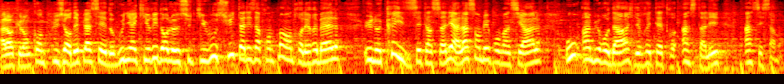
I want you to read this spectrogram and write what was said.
Alors que l'on compte plusieurs déplacés de Bunyakiri dans le sud Kivu suite à des affrontements entre les rebelles, une crise s'est installée à l'Assemblée provinciale où un bureau d'âge devrait être installé incessamment.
